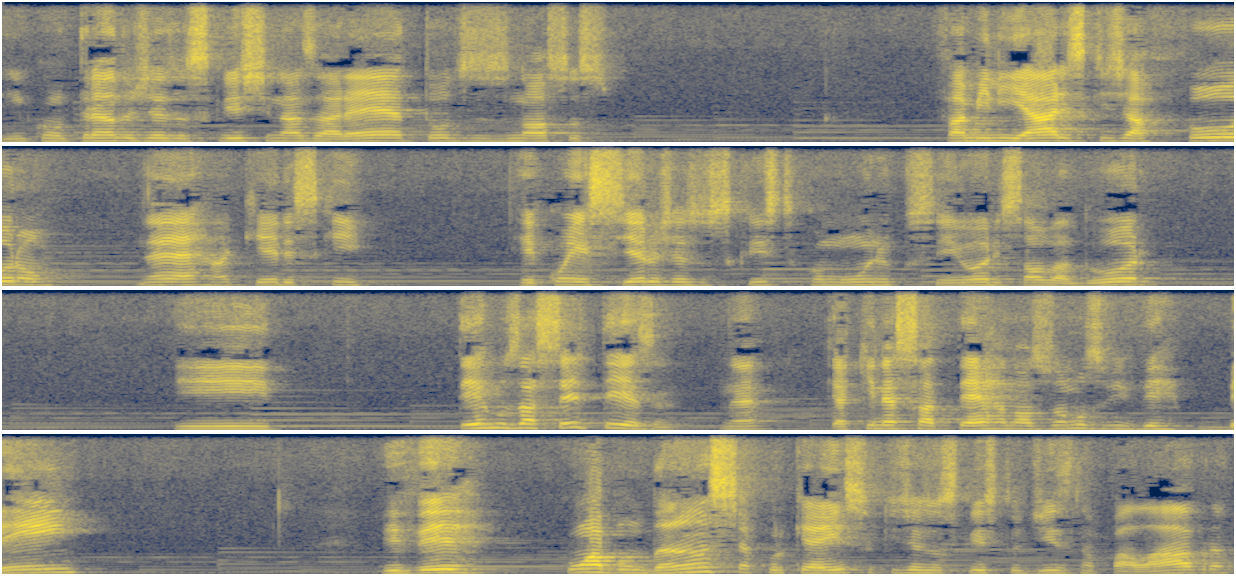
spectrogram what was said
encontrando Jesus Cristo de Nazaré, todos os nossos familiares que já foram né, aqueles que reconheceram Jesus Cristo como único Senhor e Salvador. E termos a certeza, né, que aqui nessa terra nós vamos viver bem, viver com abundância, porque é isso que Jesus Cristo diz na palavra,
